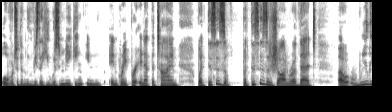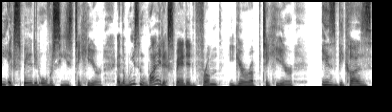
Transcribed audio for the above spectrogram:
over to the movies that he was making in in Great Britain at the time. But this is a but this is a genre that uh, really expanded overseas to here, and the reason why it yeah. expanded from Europe to here is because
